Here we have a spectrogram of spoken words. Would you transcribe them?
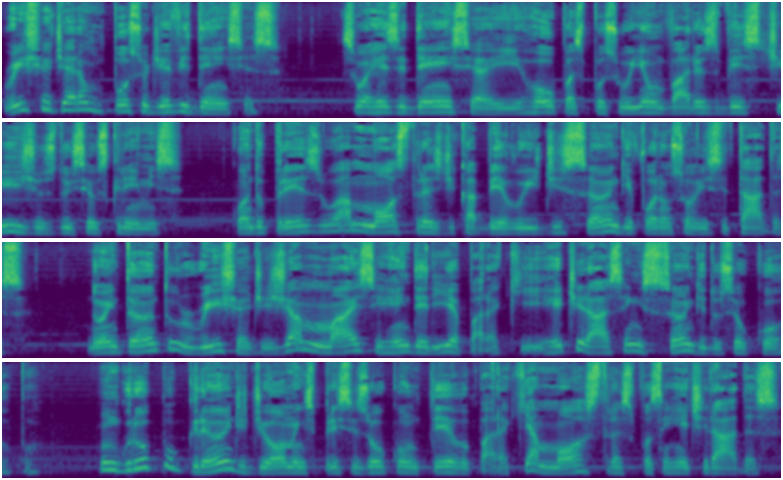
Richard era um poço de evidências. Sua residência e roupas possuíam vários vestígios dos seus crimes. Quando preso, amostras de cabelo e de sangue foram solicitadas. No entanto, Richard jamais se renderia para que retirassem sangue do seu corpo. Um grupo grande de homens precisou contê-lo para que amostras fossem retiradas.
